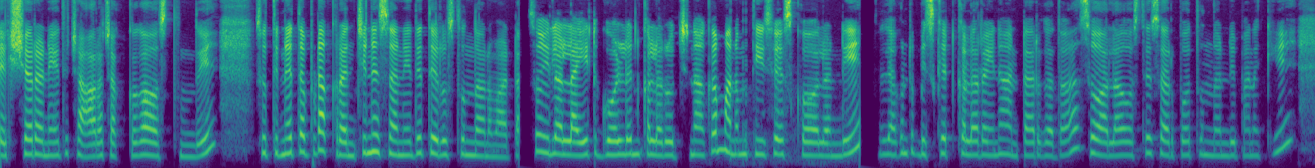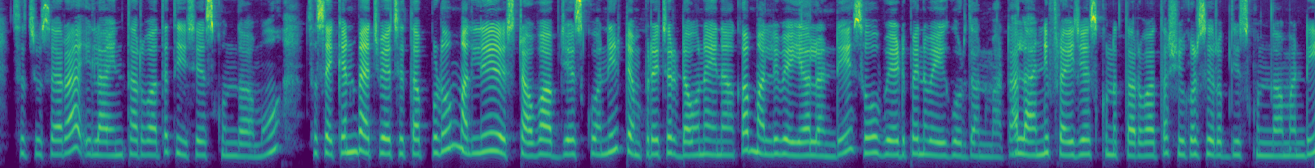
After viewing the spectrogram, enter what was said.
టెక్స్చర్ అనేది చాలా చక్కగా వస్తుంది. సో తినేటప్పుడు ఆ క్రంచినెస్ అనేది తెలుస్తుంది అనమాట సో ఇలా లైట్ గోల్డెన్ కలర్ వచ్చినాక మనం తీసేసుకోవాలండి. లేకుంటే బిస్కెట్ కలర్ అయినా అంటారు కదా! సో అలా వస్తే సరిపోతుందండి మనకి. సో చూసారా? ఇలా అయిన తర్వాత తీసేసుకుందాము. సో సెకండ్ బ్యాచ్ వేసేటప్పుడు మళ్ళీ స్టవ్ ఆఫ్ చేసుకొని టెంపరేచర్ డౌన్ అయినాక మళ్ళీ వేయాలండి. సో వేడి పైన వేయకూడదు అనమాట అలా అన్ని ఫ్రై చేసుకున్న తర్వాత షుగర్ సిరప్ తీసుకుందామండి.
